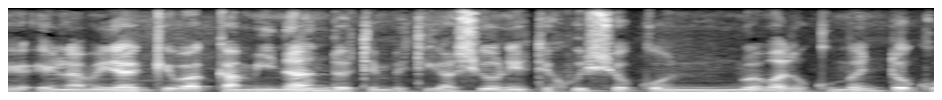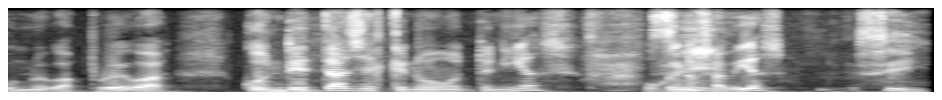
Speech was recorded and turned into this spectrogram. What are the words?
eh, en la medida en que va caminando esta investigación y este juicio con nuevos documentos, con nuevas pruebas, con detalles que no tenías o que no sabías? Sí,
